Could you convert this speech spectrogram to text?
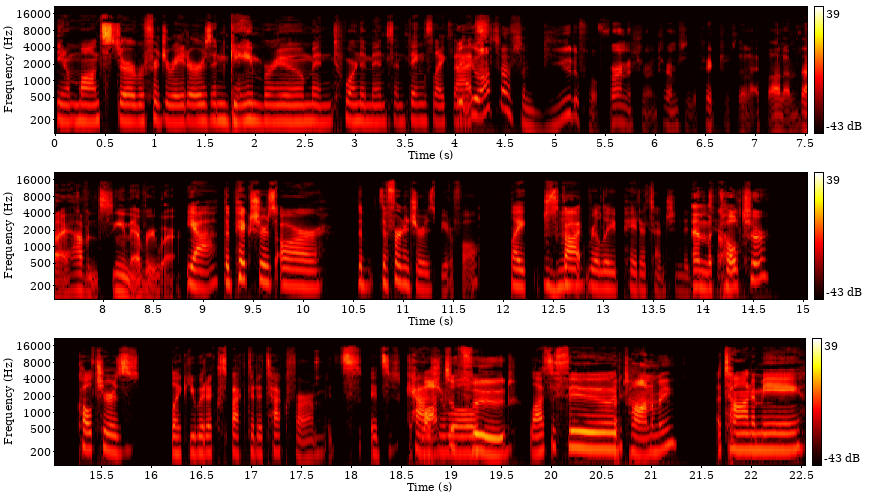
you know, monster refrigerators and game room and tournaments and things like that. But you also have some beautiful furniture in terms of the pictures that I thought of that I haven't seen everywhere. Yeah, the pictures are the the furniture is beautiful. Like Mhm. Scott really paid attention to Detail. And the culture, culture is like you would expect at a tech firm. It's it's casual, lots of food, lots of food, autonomy. autonomy.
